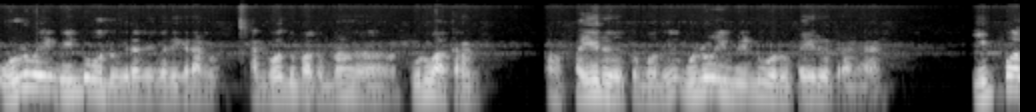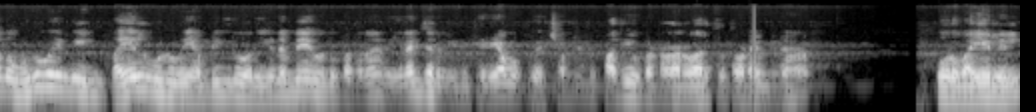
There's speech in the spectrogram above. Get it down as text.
உழுவை மீன் ஒன்று விதை விதைக்கிறாங்க. அங்கே வந்து பார்த்தோம்னா உருவாக்குறாங்க. பயிர் வைக்கும்போது உழுவை மீன் ஒரு பயிர் வைக்கிறாங்க. இப்போ அந்த உழுவை மீன் வயல் உழுவை அப்படிங்கிற ஒரு இனமே வந்து பார்த்தோன்னா இளைஞர்களுக்கு தெரியாமல் போயிடுச்சு அப்படின்னு பதிவு பண்ணுறாரு வருத்தத்தோட எப்படின்னா ஒரு வயலில்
